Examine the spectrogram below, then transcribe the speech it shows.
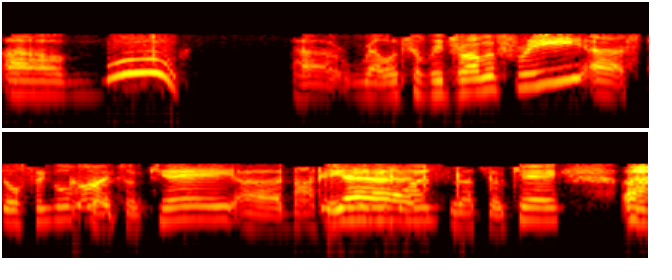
um, Woo! uh, relatively drama free, uh, still single, so it's okay. Uh, not dating Yes. anyone, so that's okay.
